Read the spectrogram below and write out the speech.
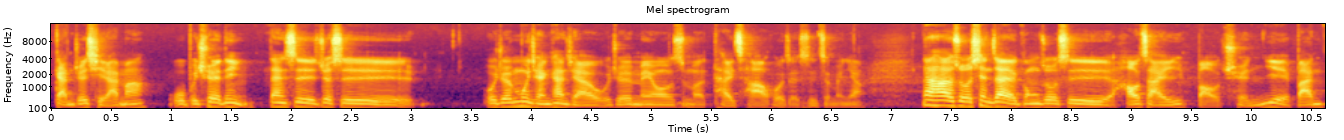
感觉起来吗？我不确定。但是就是我觉得目前看起来，我觉得没有什么太差，或者是怎么样。那他说现在的工作是豪宅保全夜班，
